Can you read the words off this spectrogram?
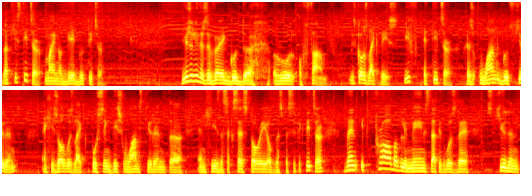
that his teacher might not be a good teacher. Usually, there's a very good uh, rule of thumb. This goes like this if a teacher has one good student and he's always like pushing this one student uh, and he's the success story of the specific teacher, then it probably means that it was the student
